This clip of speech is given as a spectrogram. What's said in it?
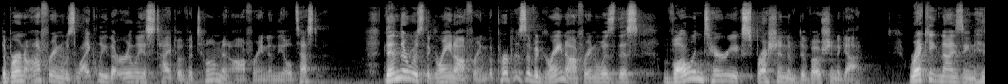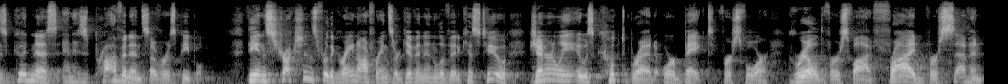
the burnt offering was likely the earliest type of atonement offering in the Old Testament. Then there was the grain offering. The purpose of a grain offering was this voluntary expression of devotion to God, recognizing his goodness and his providence over his people. The instructions for the grain offerings are given in Leviticus 2. Generally, it was cooked bread or baked, verse 4, grilled, verse 5, fried, verse 7,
